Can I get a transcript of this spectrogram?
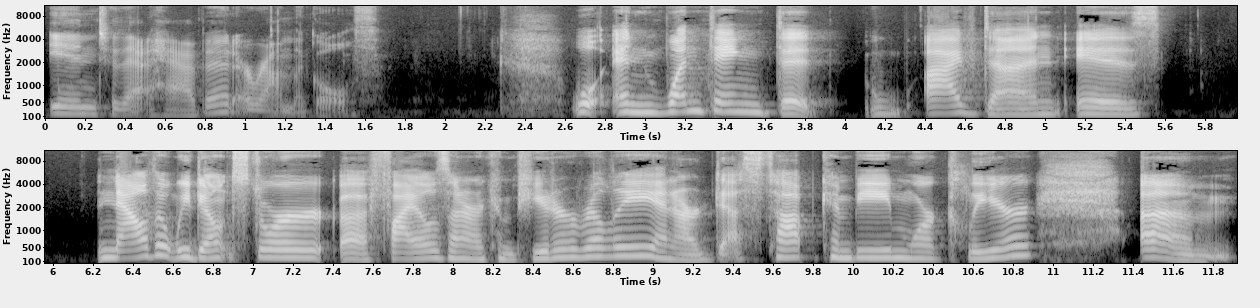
into that habit around the goals. Well, and one thing that I've done is now that we don't store uh, files on our computer really and our desktop can be more clear um,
